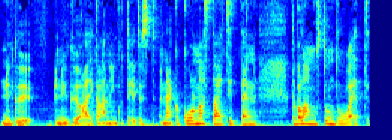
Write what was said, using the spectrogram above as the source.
nyky, nykyaikaa niin kuin tietystä näkökulmasta. Että sitten tavallaan musta tuntuu, että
